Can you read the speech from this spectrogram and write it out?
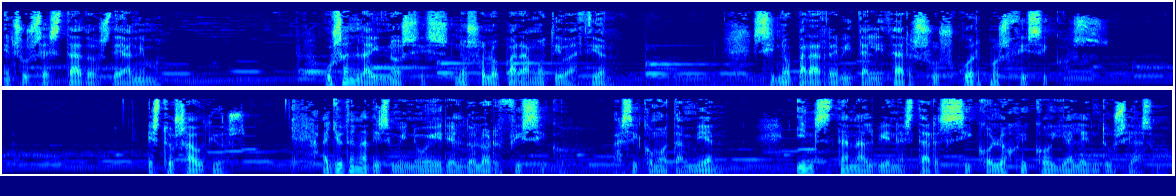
en sus estados de ánimo, usan la hipnosis no solo para motivación, sino para revitalizar sus cuerpos físicos. Estos audios ayudan a disminuir el dolor físico, así como también instan al bienestar psicológico y al entusiasmo.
